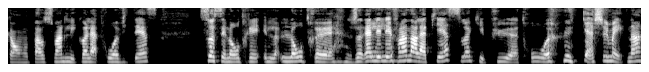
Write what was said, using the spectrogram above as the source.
quand on parle souvent de l'école à trois vitesses, ça, c'est l'autre, l'autre, je dirais l'éléphant dans la pièce, là, qui est plus euh, trop caché maintenant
